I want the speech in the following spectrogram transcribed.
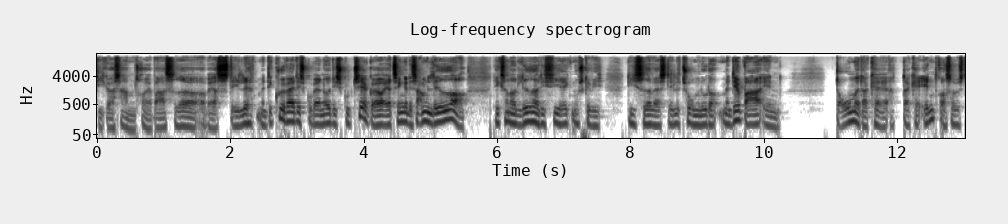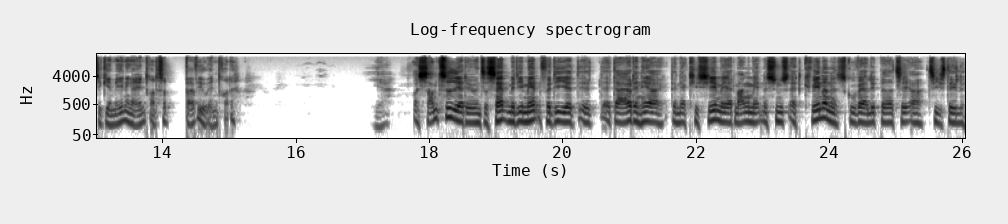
de gør sammen, tror jeg, bare sidder og være stille. Men det kunne jo være, at det skulle være noget, de skulle til at gøre. Og jeg tænker, det samme ledere. Det er ikke sådan noget, ledere de siger ikke, nu skal vi lige sidde og være stille to minutter. Men det er jo bare en dogme, der kan, der kan ændre sig. Hvis det giver mening at ændre det, så bør vi jo ændre det. Ja, og samtidig er det jo interessant med de mænd, fordi at, at der er jo den her, den her kliché med, at mange mænd synes, at kvinderne skulle være lidt bedre til at tige stille.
